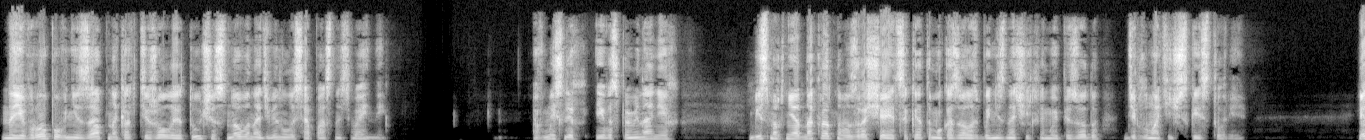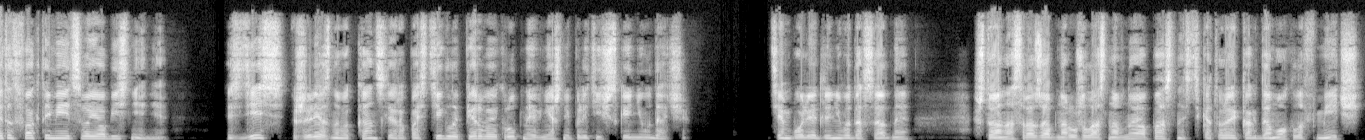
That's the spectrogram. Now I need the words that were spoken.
на Европу внезапно, как тяжелая туча, снова надвинулась опасность войны. В мыслях и воспоминаниях Бисмарк неоднократно возвращается к этому, казалось бы, незначительному эпизоду дипломатической истории. Этот факт имеет свое объяснение. Здесь железного канцлера постигла первая крупная внешнеполитическая неудача. Тем более для него досадная, что она сразу обнаружила основную опасность, которая, как домоклов меч,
